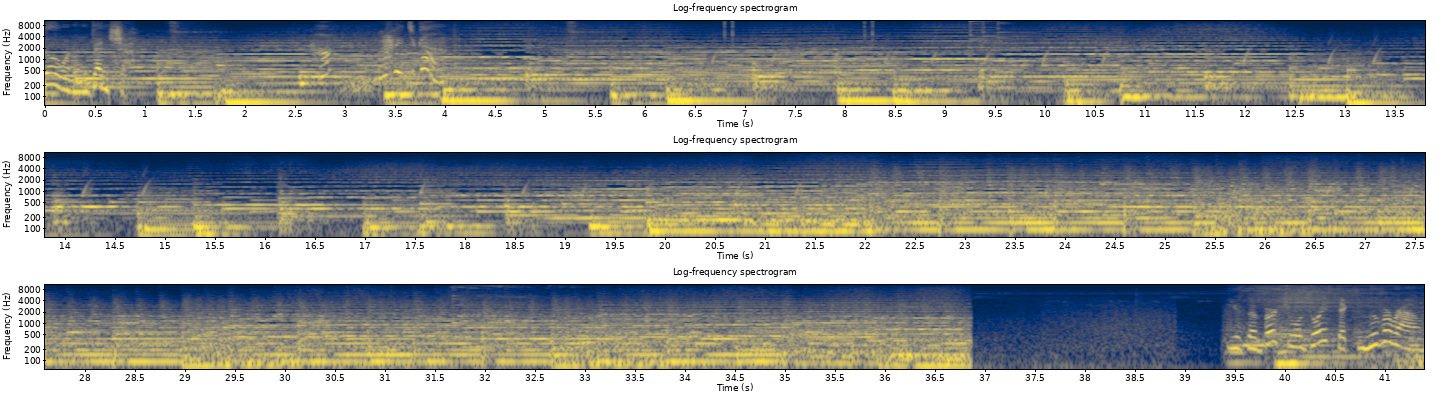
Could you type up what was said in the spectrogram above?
go on an adventure. Huh? Ready to go? The virtual joystick to move around.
